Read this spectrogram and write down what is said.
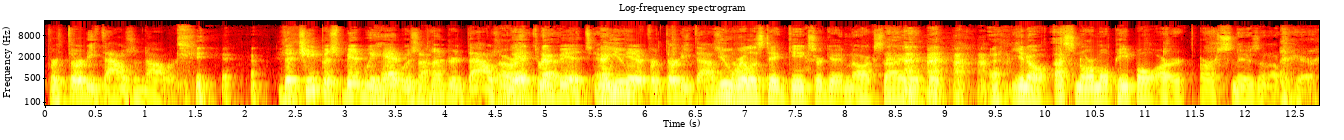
for thirty thousand dollars. the cheapest bid we had was a hundred thousand. All We right. had three Now- bids, and now we you- did it for thirty thousand. You real estate geeks are getting all excited, but you know us normal people are are snoozing over here.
